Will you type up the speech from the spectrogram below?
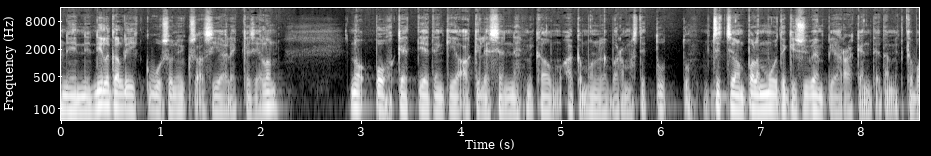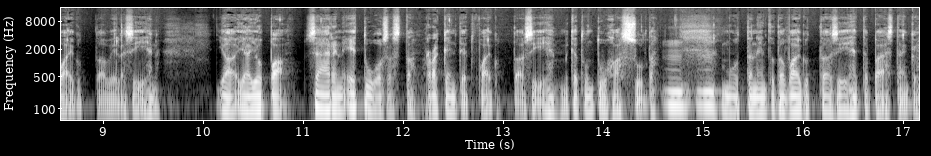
Niin, niin nilkaliikkuvuus on yksi asia, eli siellä on no pohkeet tietenkin ja akillesenne, mikä on aika monelle varmasti tuttu. Mutta sitten siellä on paljon muitakin syvempiä rakenteita, mitkä vaikuttaa vielä siihen – ja, ja jopa säären etuosasta rakenteet vaikuttaa siihen, mikä tuntuu hassulta, mm-hmm. mutta niin tota vaikuttaa siihen, että päästäänkö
